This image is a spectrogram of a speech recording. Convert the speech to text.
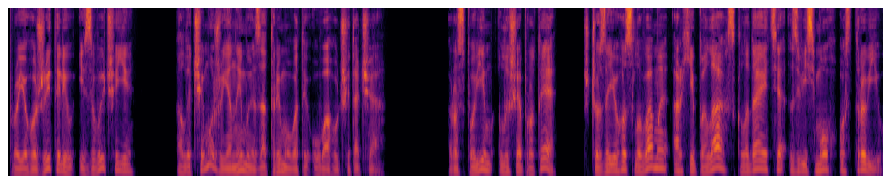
про його жителів і звичаї, але чи можу я ними затримувати увагу читача? Розповім лише про те, що, за його словами, архіпелаг складається з вісьмох островів,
